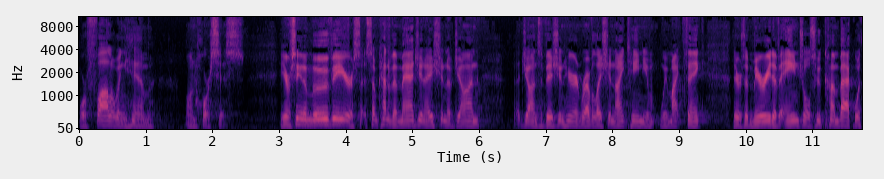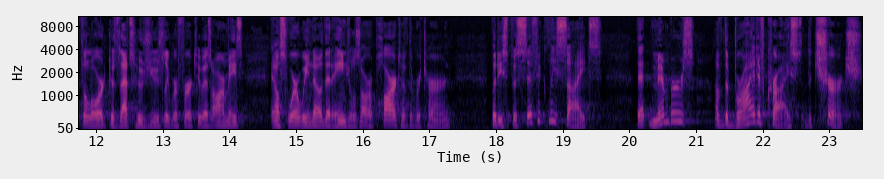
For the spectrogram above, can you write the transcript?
were following him on horses. You ever seen a movie or some kind of imagination of John, Uh, John's vision here in Revelation 19? You, we might think there's a myriad of angels who come back with the Lord because that's who's usually referred to as armies. Elsewhere, we know that angels are a part of the return. But he specifically cites that members of the bride of Christ, the church,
